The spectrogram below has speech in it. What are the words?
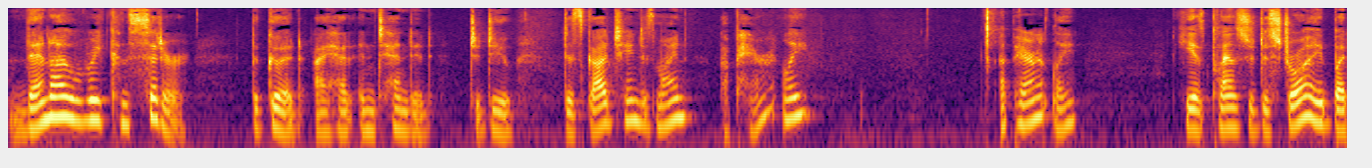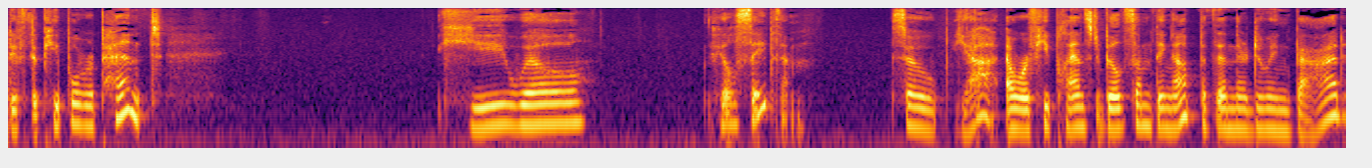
then I will reconsider the good I had intended to do. Does God change his mind? Apparently. Apparently. He has plans to destroy, but if the people repent, he will he'll save them. So, yeah, or if he plans to build something up, but then they're doing bad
